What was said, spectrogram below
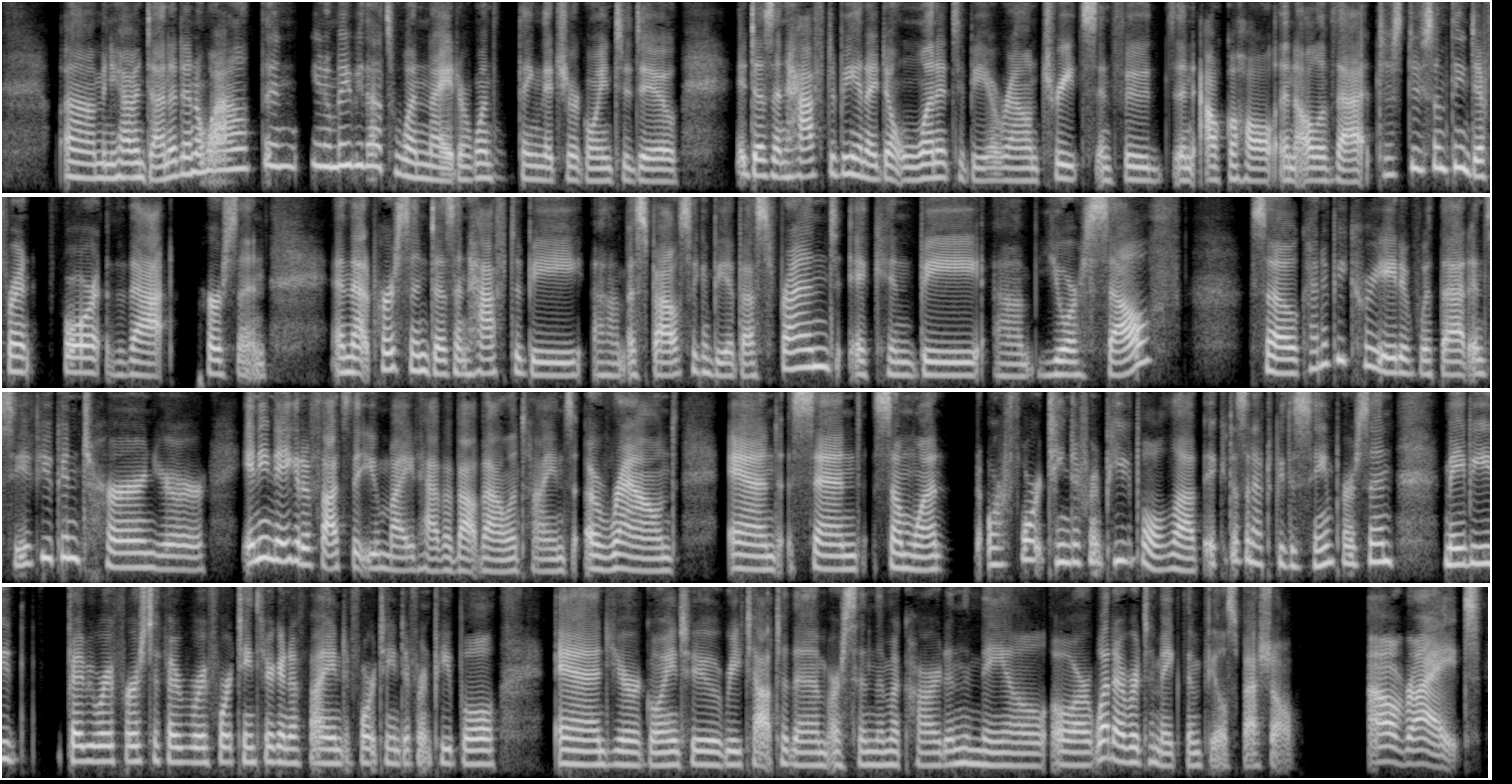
um, and you haven't done it in a while, then, you know, maybe that's one night or one thing that you're going to do. It doesn't have to be, and I don't want it to be around treats and foods and alcohol and all of that. Just do something different for that person. And that person doesn't have to be um, a spouse, it can be a best friend, it can be um, yourself. So kind of be creative with that and see if you can turn your any negative thoughts that you might have about Valentine's around and send someone or 14 different people love. It doesn't have to be the same person. Maybe February 1st to February 14th, you're going to find 14 different people and you're going to reach out to them or send them a card in the mail or whatever to make them feel special. All right.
